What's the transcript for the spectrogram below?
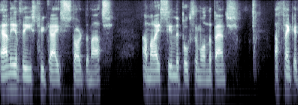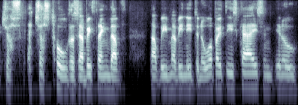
any of these two guys start the match. And when I seen the both of them on the bench, I think it just it just told us everything that that we maybe need to know about these guys. And you know,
